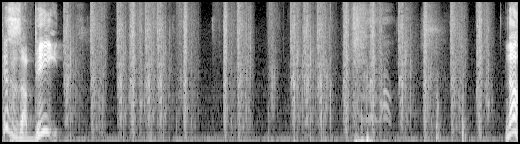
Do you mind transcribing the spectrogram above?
This is a beet. No!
